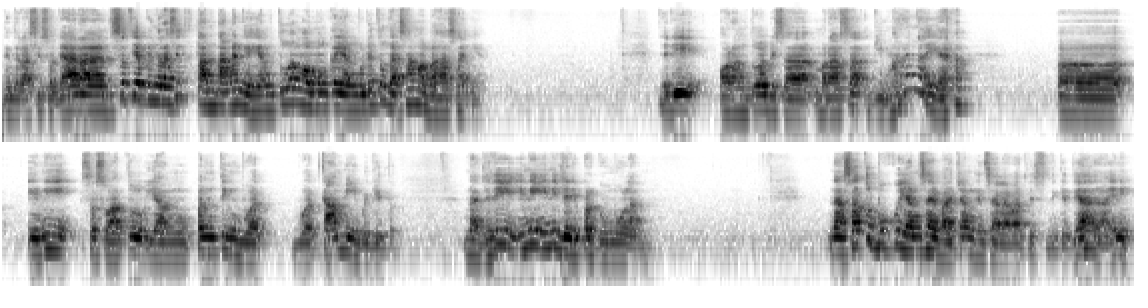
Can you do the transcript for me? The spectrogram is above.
generasi saudara, setiap generasi itu tantangannya. Yang tua ngomong ke yang muda tuh nggak sama bahasanya. Jadi orang tua bisa merasa gimana ya? Uh, ini sesuatu yang penting buat buat kami begitu. Nah, jadi ini ini jadi pergumulan. Nah, satu buku yang saya baca mungkin saya lewati sedikit ya. Nah, ini.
